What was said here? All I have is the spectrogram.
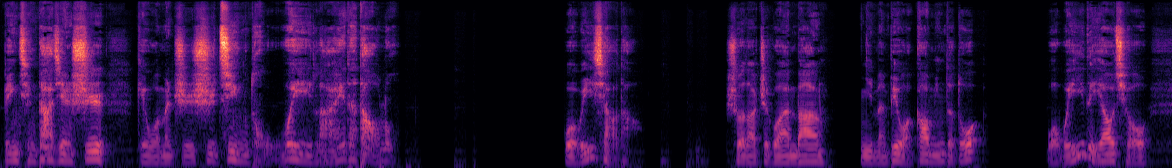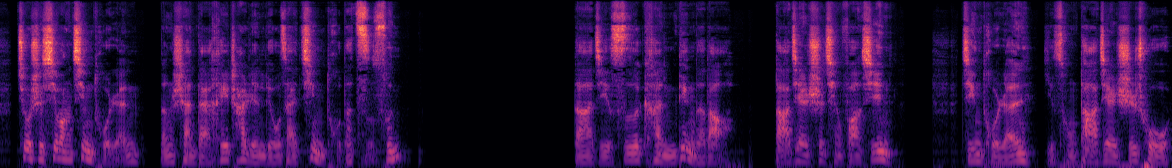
并请大剑师给我们指示净土未来的道路。”我微笑道：“说到治国安邦，你们比我高明得多。我唯一的要求……”就是希望净土人能善待黑叉人留在净土的子孙。大祭司肯定的道：“大剑师，请放心，净土人已从大剑师处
